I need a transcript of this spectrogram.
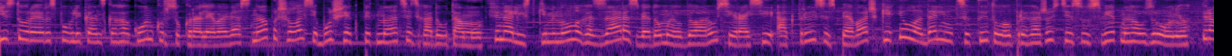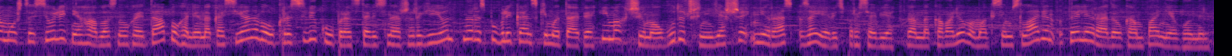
Гісторыя рэспубліканскага конкурсу каралева вясна пачалася больш як 15 гадоў таму. Фіналісткі мінулага зараз вядомыя ў Беларусі і рассіі актрысы, спявачкі і ўладальніцы тытулаў прыгажосці сусветнага ўзроўню. Пераможца сёлетняга абласнога этапу Галіна Касьянова ў красавіку прадставіць наш рэгіён на рэспубліканскім этапе і, магчыма, у будучыні яшчэ не раз заявіць пра сябе. Ганна Кавалёва, Максім Славін, тэлерадыокампанія Гомель.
